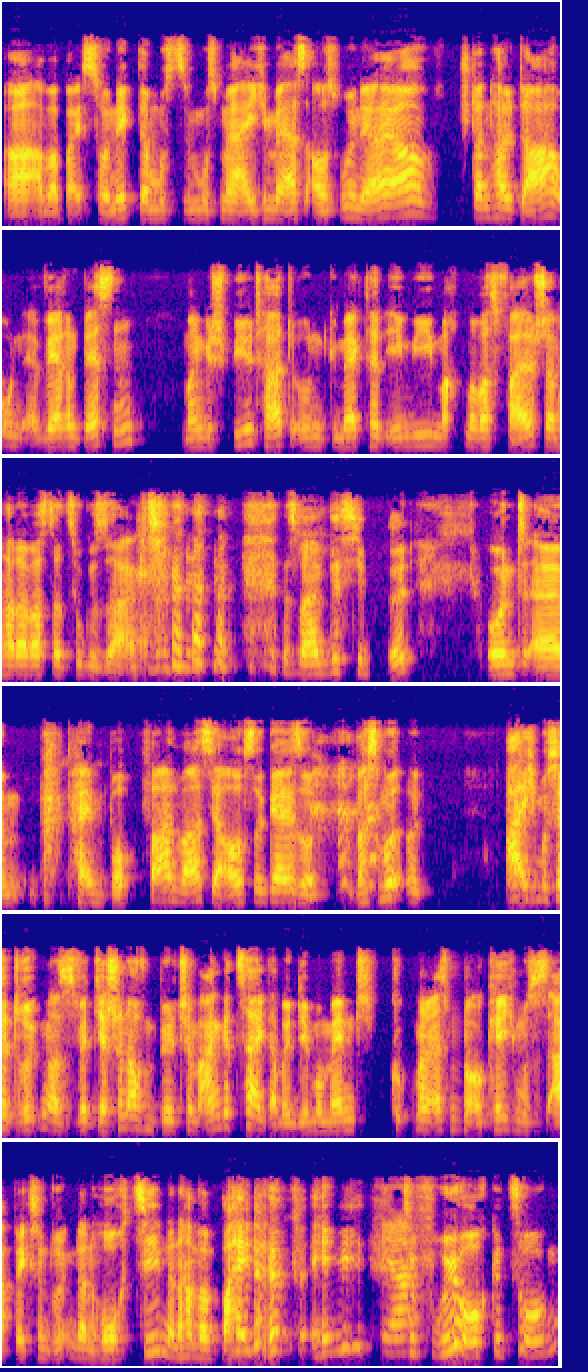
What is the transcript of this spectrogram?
Äh, aber bei Sonic, da muss, muss man ja eigentlich immer erst ausprobieren. Ja, ja, stand halt da und währenddessen man gespielt hat und gemerkt hat, irgendwie macht man was falsch, dann hat er was dazu gesagt. das war ein bisschen blöd. Und ähm, beim Bobfahren war es ja auch so geil. So, was muss, ah, ich muss ja drücken, also es wird ja schon auf dem Bildschirm angezeigt, aber in dem Moment guckt man erstmal, okay, ich muss es abwechselnd drücken, dann hochziehen, dann haben wir beide irgendwie ja. zu früh hochgezogen.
